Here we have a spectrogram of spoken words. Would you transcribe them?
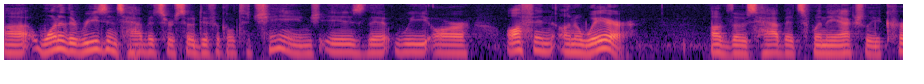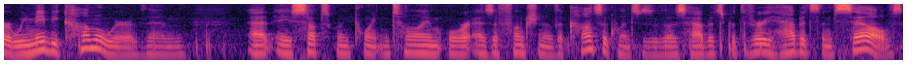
Uh, one of the reasons habits are so difficult to change is that we are often unaware of those habits when they actually occur. We may become aware of them at a subsequent point in time or as a function of the consequences of those habits, but the very habits themselves,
